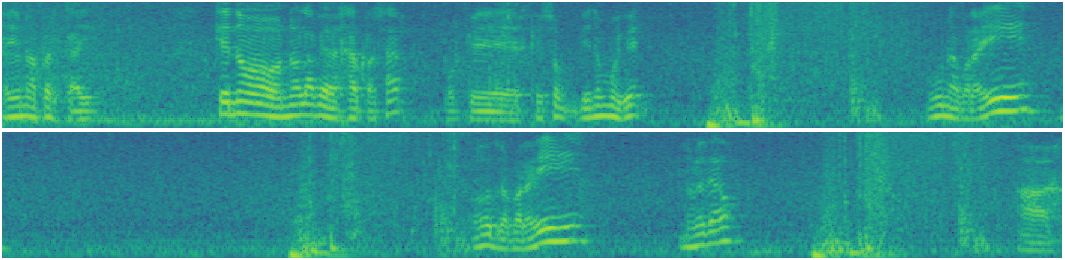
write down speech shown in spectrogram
hay una perca ahí que no, no la voy a dejar pasar, porque es que eso viene muy bien. Una por ahí. Otra por ahí. ¿No le he dado? Ah.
